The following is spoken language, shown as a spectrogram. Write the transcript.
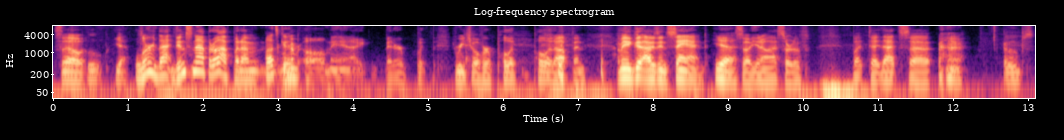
so yeah, learned that. Didn't snap it off, but I'm. That's good. Remember, oh man, I better put reach over, pull it, pull it up, and I mean, good. I was in sand, Yeah. so you know that sort of. But uh, that's. Uh, Oops.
